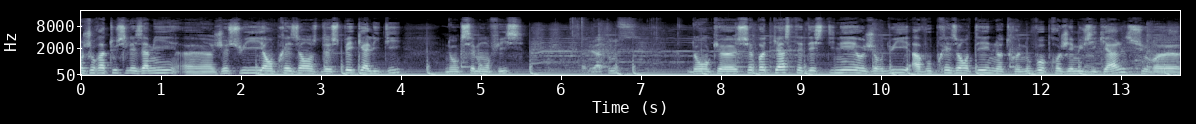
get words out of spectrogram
Bonjour à tous les amis, Euh, je suis en présence de Specality, donc c'est mon fils. Salut à tous. Donc euh, ce podcast est destiné aujourd'hui à vous présenter notre nouveau projet musical sur euh,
